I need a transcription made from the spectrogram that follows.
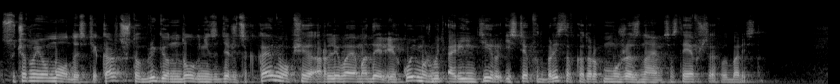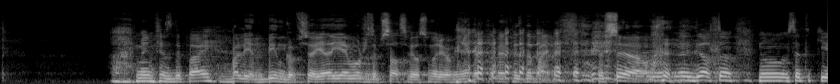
с учетом его молодости, кажется, что в Брюге он долго не задержится. Какая у него вообще ролевая модель и какой может быть ориентир из тех футболистов, которых мы уже знаем, состоявшихся футболистов? Мемфис Депай. Блин, бинго, все, я, я его уже записал себе, смотрю, мне кажется, Мемфис Депай. Все. Ну, дело в том, ну, все-таки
